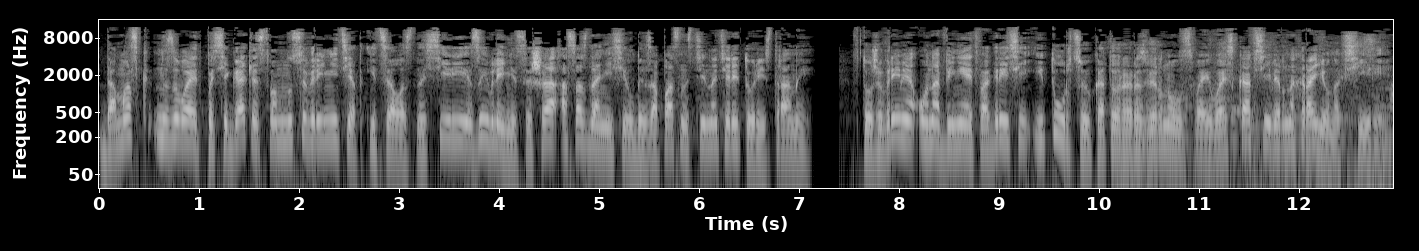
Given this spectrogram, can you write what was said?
Дамаск называет посягательством на суверенитет и целостность Сирии заявление США о создании сил безопасности на территории страны. В то же время он обвиняет в агрессии и Турцию, которая развернула свои войска в северных районах Сирии.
